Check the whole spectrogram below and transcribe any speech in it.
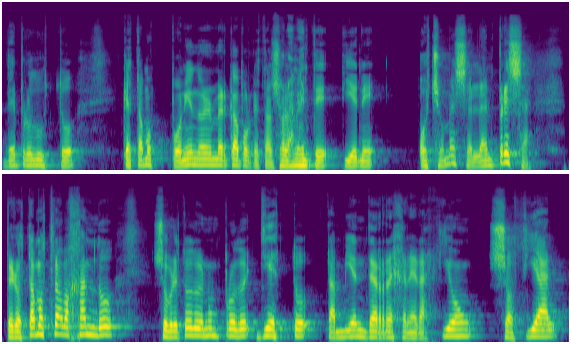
de productos que estamos poniendo en el mercado porque tan solamente tiene ocho meses la empresa. Pero estamos trabajando sobre todo en un proyecto también de regeneración social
